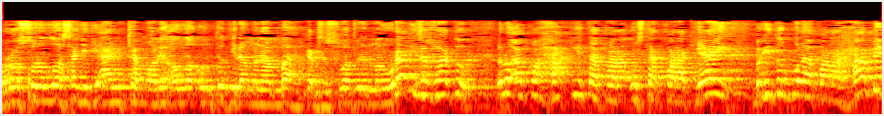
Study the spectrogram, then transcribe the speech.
Rasulullah saja diancam oleh Allah untuk tidak menambahkan sesuatu dan mengurangi sesuatu. Lalu apa hak kita para ustadz, para kiai, begitu pula para habib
